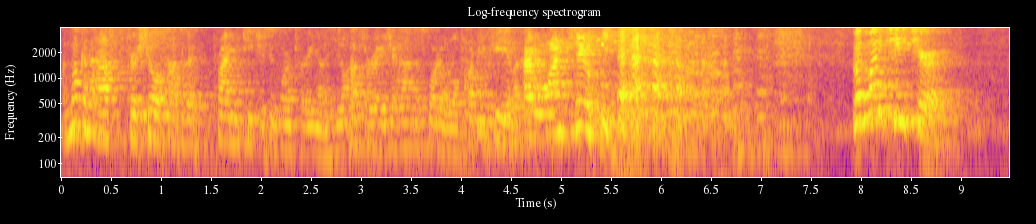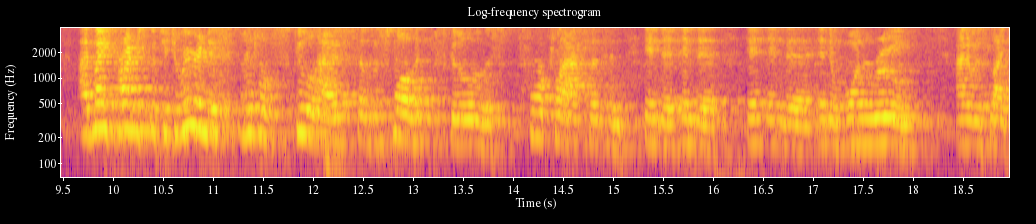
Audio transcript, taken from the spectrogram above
I'm not going to ask for a show of hands about primary teachers who weren't very nice. You don't have to raise your hand this morning. We'll probably feel like, I want to. but my teacher, at my primary school teacher, we were in this little schoolhouse. It was a small little school. There was four classes in, in the in the in, in the in the one room, and it was like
